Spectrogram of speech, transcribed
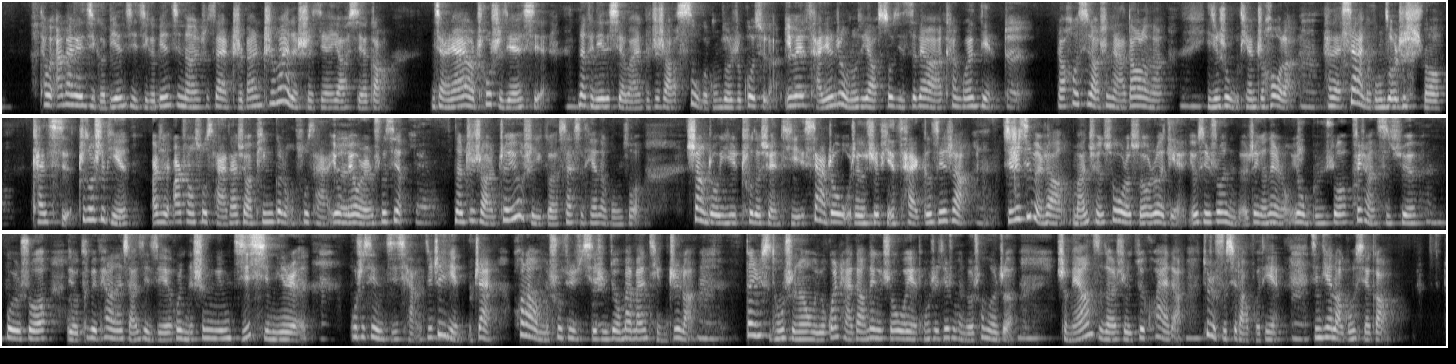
他会安排给几个编辑，几个编辑呢是在值班之外的时间要写稿。你想人家要抽时间写，那肯定得写完，就至少四五个工作日过去了，因为财经这种东西要搜集资料啊，看观点。对。然后后期老师拿到了呢，已经是五天之后了。嗯，他在下一个工作日的时候开启制作视频，而且二创素材它需要拼各种素材，又没有人出镜。对，那至少这又是一个三四天的工作。上周一出的选题，下周五这个视频才更新上，其实基本上完全错过了所有热点。尤其说你的这个内容又不是说非常稀缺，或者说有特别漂亮的小姐姐，或者你的声音极其迷人，故事性极强，其实这一点不占。后来我们数据其实就慢慢停滞了。但与此同时呢，我就观察到那个时候我也同时接触很多创作者，什么样子的是最快的，就是夫妻老婆店。今天老公写稿。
